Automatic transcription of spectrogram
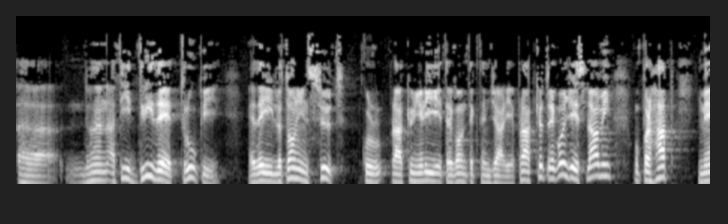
domethënë atij dridhej trupi edhe i lotonin sytë kur pra ky njeri e tregonte këtë ngjarje. Pra kjo tregon që Islami u përhap me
